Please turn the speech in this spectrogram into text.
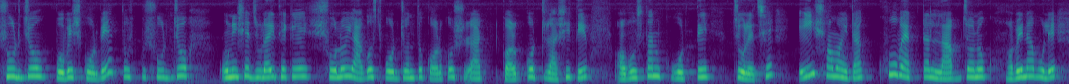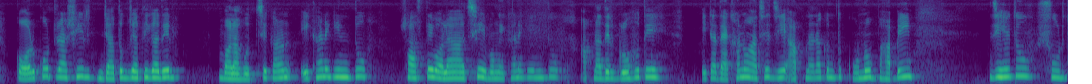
সূর্য প্রবেশ করবে, তো সূর্য উনিশে জুলাই থেকে ষোলোই আগস্ট পর্যন্ত কর্কশ কর্কট রাশিতে অবস্থান করতে চলেছে। এই সময়টা খুব একটা লাভজনক হবে না বলে কর্কট রাশির জাতক জাতিকাদের বলা হচ্ছে। কারণ এখানে কিন্তু শাস্তে বলা আছে এবং এখানে কিন্তু আপনাদের গ্রহতে এটা দেখানো আছে যে আপনারা কিন্তু কোনোভাবেই যেহেতু সূর্য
